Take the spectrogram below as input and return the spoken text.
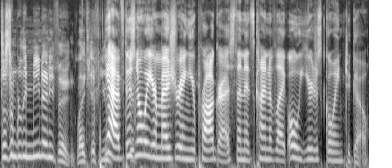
doesn't really mean anything like if you yeah. If there's no way you're measuring your progress, then it's kind of like, oh, you're just going to go.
